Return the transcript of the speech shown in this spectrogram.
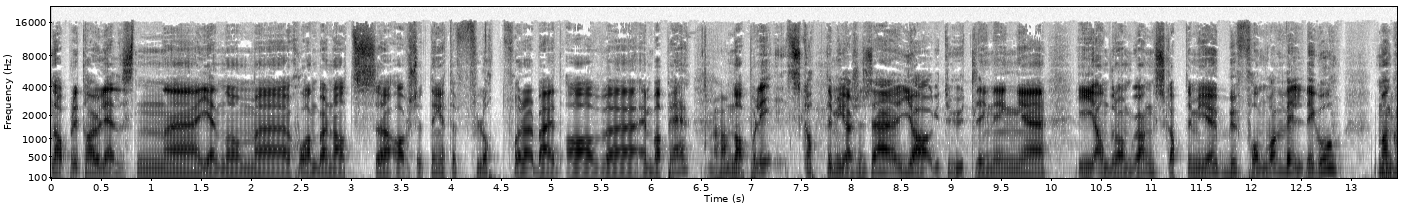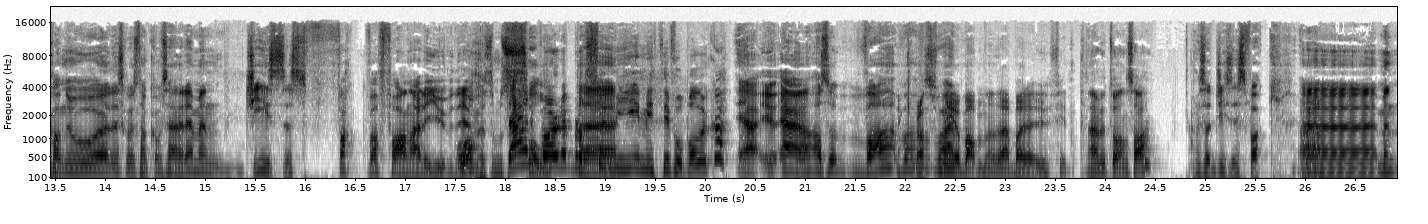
Napoli tar jo ledelsen eh, gjennom eh, Juan Bernats eh, avslutning etter flott forarbeid av eh, Mbappé. Aha. Napoli skapte mye her, syns jeg. Jaget til utligning eh, i andre omgang. Skapte mye. Buffon var veldig god. Man Mm. kan jo, Det skal vi snakke om senere, men Jesus fuck, hva faen er det Juve drev med som der solgte var det blasfemi midt i fotballuka! Ja, ja, ja, altså Hva, Det er hva, ikke blasfemi hva å banne, det er bare ufint. Nei, vet du hva han sa? Han sa Jesus fuck. Ja, Eh, men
